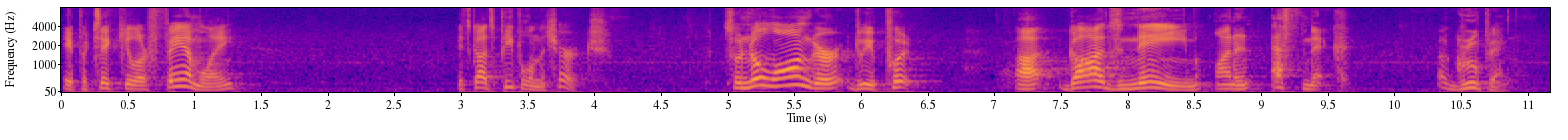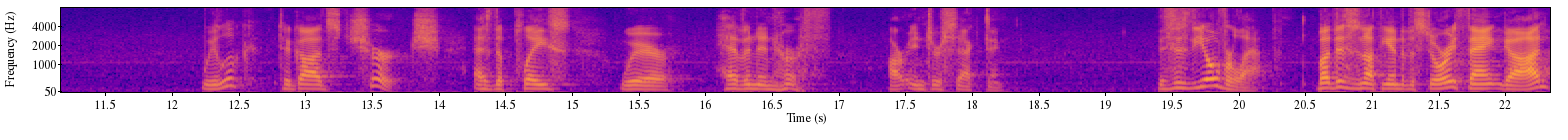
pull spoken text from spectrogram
a particular family. It's God's people in the church. So no longer do we put uh, God's name on an ethnic uh, grouping. We look to God's church as the place where heaven and earth are intersecting. This is the overlap. But this is not the end of the story, thank God.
